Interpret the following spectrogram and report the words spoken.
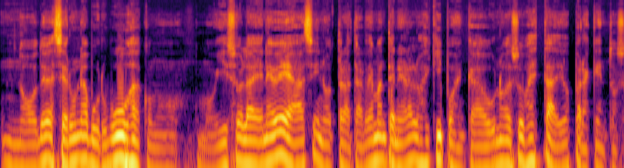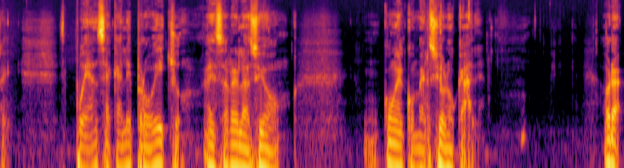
no de hacer una burbuja como, como, hizo la NBA, sino tratar de mantener a los equipos en cada uno de sus estadios para que entonces puedan sacarle provecho a esa relación con el comercio local. Ahora,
